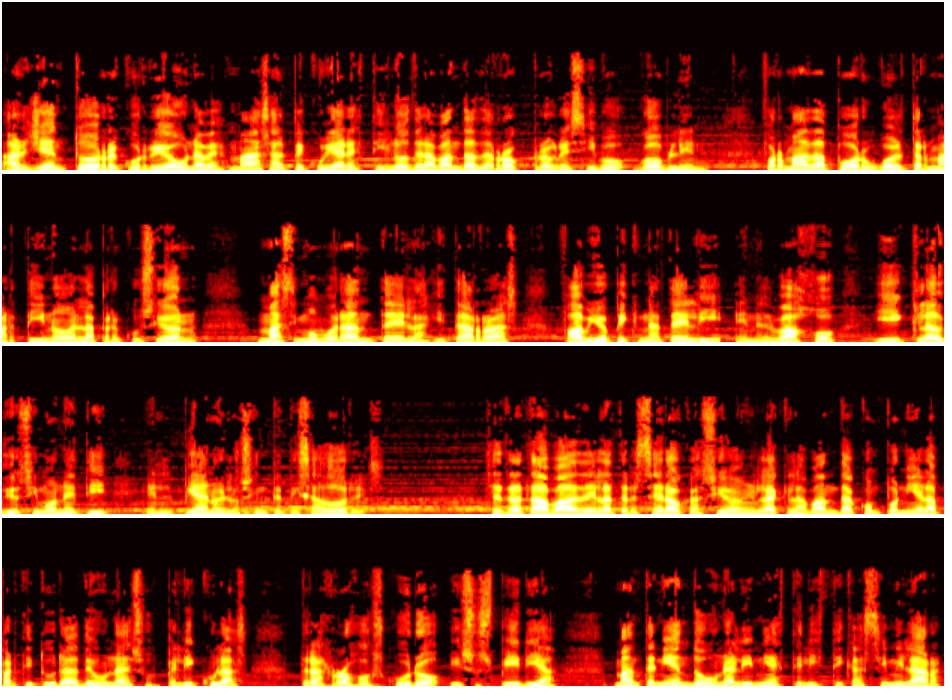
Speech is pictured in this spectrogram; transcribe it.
Argento recurrió una vez más al peculiar estilo de la banda de rock progresivo Goblin, formada por Walter Martino en la percusión, Massimo Morante en las guitarras, Fabio Pignatelli en el bajo y Claudio Simonetti en el piano y los sintetizadores. Se trataba de la tercera ocasión en la que la banda componía la partitura de una de sus películas, tras Rojo Oscuro y Suspiria, manteniendo una línea estilística similar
